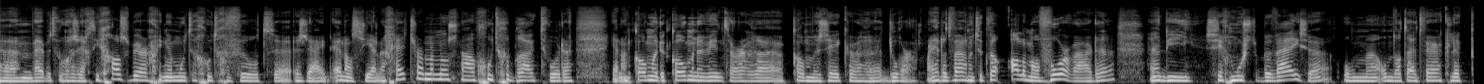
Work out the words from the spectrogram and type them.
Um, we hebben toen gezegd, die gasbergingen moeten goed gevuld uh, zijn. En als die LNG-terminals nou goed gebruikt worden, ja, dan komen we de komende winter komen we zeker door. Maar ja, dat waren natuurlijk wel allemaal voorwaarden hè, die zich moesten bewijzen om, om dat daadwerkelijk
